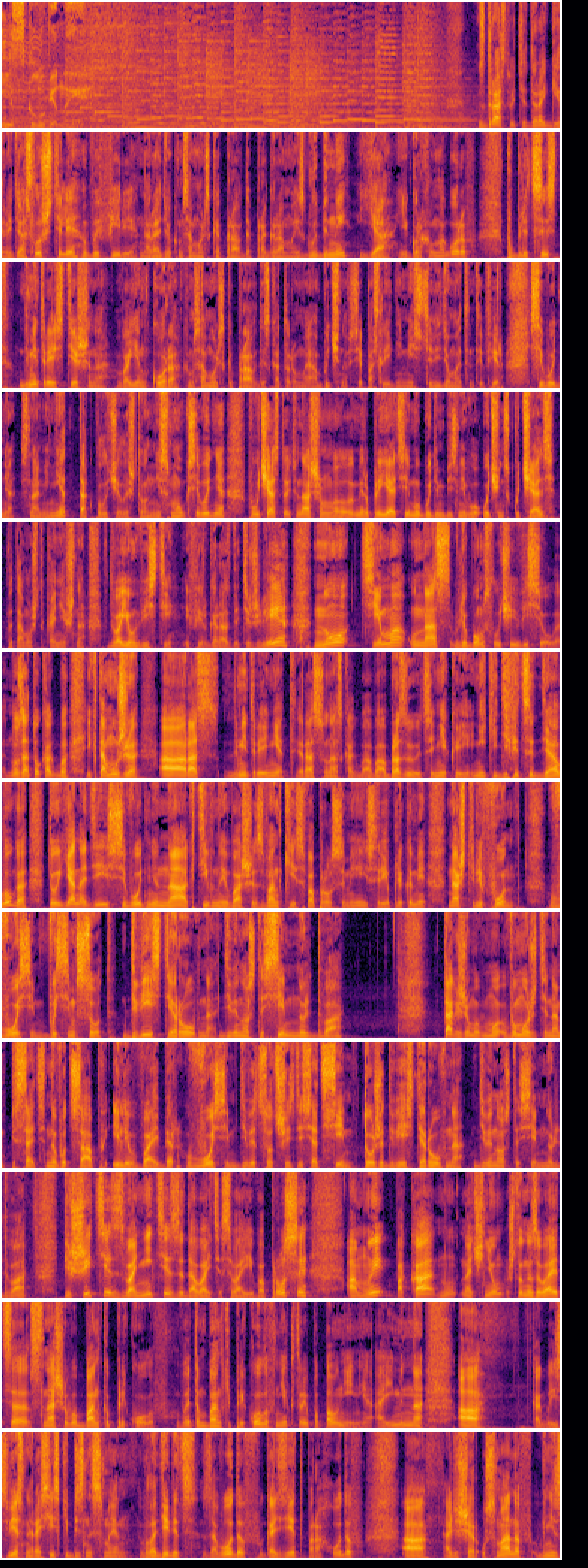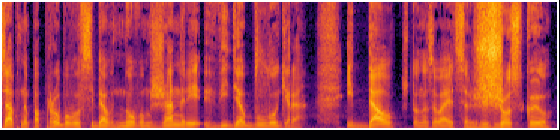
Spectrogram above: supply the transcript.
из глубины. Здравствуйте, дорогие радиослушатели! В эфире на радио «Комсомольская правда» программа «Из глубины». Я, Егор Холмогоров, публицист Дмитрия Стешина, военкора «Комсомольской правды», с которым мы обычно все последние месяцы ведем этот эфир. Сегодня с нами нет. Так получилось, что он не смог сегодня поучаствовать в нашем э, мероприятии. Мы будем без него очень скучать, потому что, конечно, вдвоем вести эфир гораздо тяжелее, но тема у нас в любом случае веселая. Но зато как бы и к тому же, а, раз Дмитрия нет, раз у нас как бы образуется некий, некий дефицит диалога, то я надеюсь сегодня на активные ваши звонки с вопросами и с репликами. Наш телефон 8 800 200 ровно 9702. Также мы, вы можете нам писать на WhatsApp или Viber 8 967 тоже 200 ровно 9702. Пишите, звоните, задавайте свои вопросы. А мы пока ну, начнем, что называется, с нашего банка приколов. В этом банке приколов некоторые пополнения, а именно... А, как бы известный российский бизнесмен, владелец заводов, газет, пароходов, а Алишер Усманов внезапно попробовал себя в новом жанре видеоблогера и дал, что называется, жесткую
